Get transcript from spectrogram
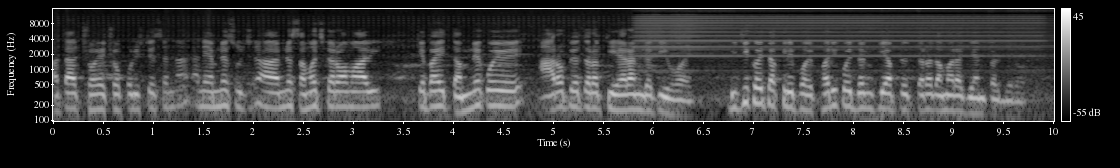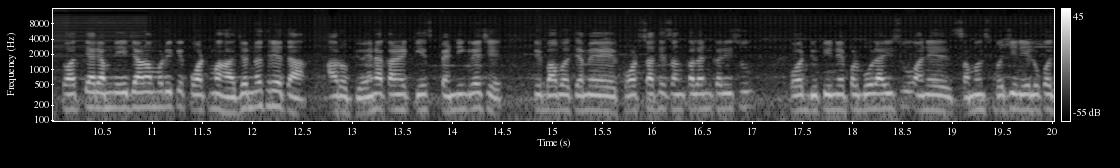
હતા છ એ છ પોલીસ સ્ટેશનના. અને એમને સૂચના, એમને સમજ કરવામાં આવી કે ભાઈ તમને કોઈ આરોપીઓ તરફથી હેરાનગતિ હોય, બીજી કોઈ તકલીફ હોય, ફરી કોઈ ધમકી આપતો તરત અમારા ધ્યાન પર દેવો તો અત્યારે અમને એ જાણવા મળ્યું કે કોર્ટમાં હાજર નથી રહેતા આરોપીઓ. એના કારણે કેસ પેન્ડિંગ રહે છે. તે બાબતે અમે કોર્ટ સાથે સંકલન કરીશું, કોર્ટ ડ્યુટીને પણ બોલાવીશું અને સમન્સ બજીને એ લોકો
